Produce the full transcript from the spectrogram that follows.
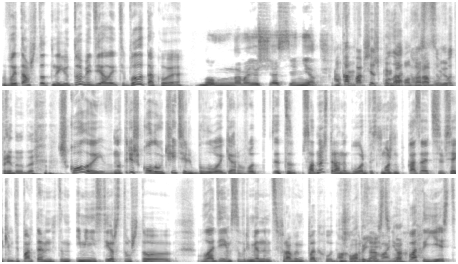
вы там что-то на Ютубе делаете? Было такое? Ну, на мое счастье, нет. А вот как, как вообще школа когда относится? полтора будет, вот придут, да? Школа, и внутри школы учитель-блогер. Вот это, с одной стороны, гордость. Можно показать всяким департаментам и министерствам, что владеем современными цифровыми подходами Охваты к образованию. Есть, да? Охваты есть.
